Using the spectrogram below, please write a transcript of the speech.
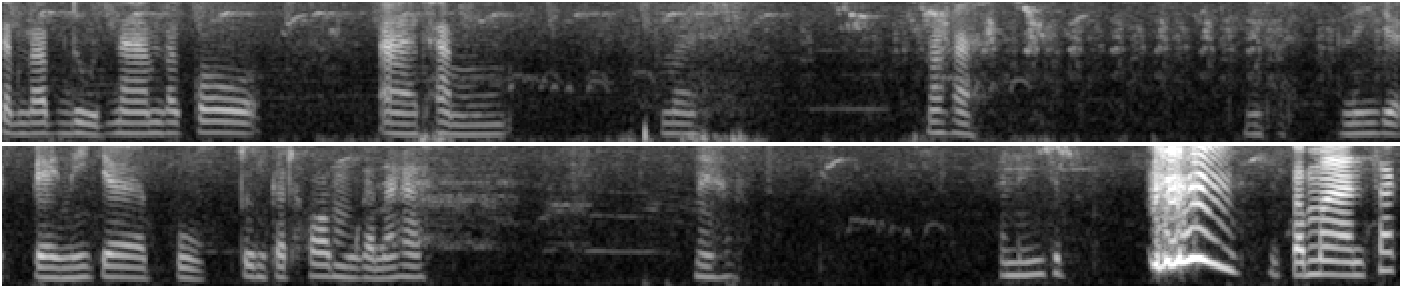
สำหรับดูดน้ำแล้วก็ทำนะคะนี่ค่ะอันนี้จะแปลงนี้จะปลูกต้นกระท่อมกันนะคะนี่ค่ะอันนี้จะประมาณสัก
